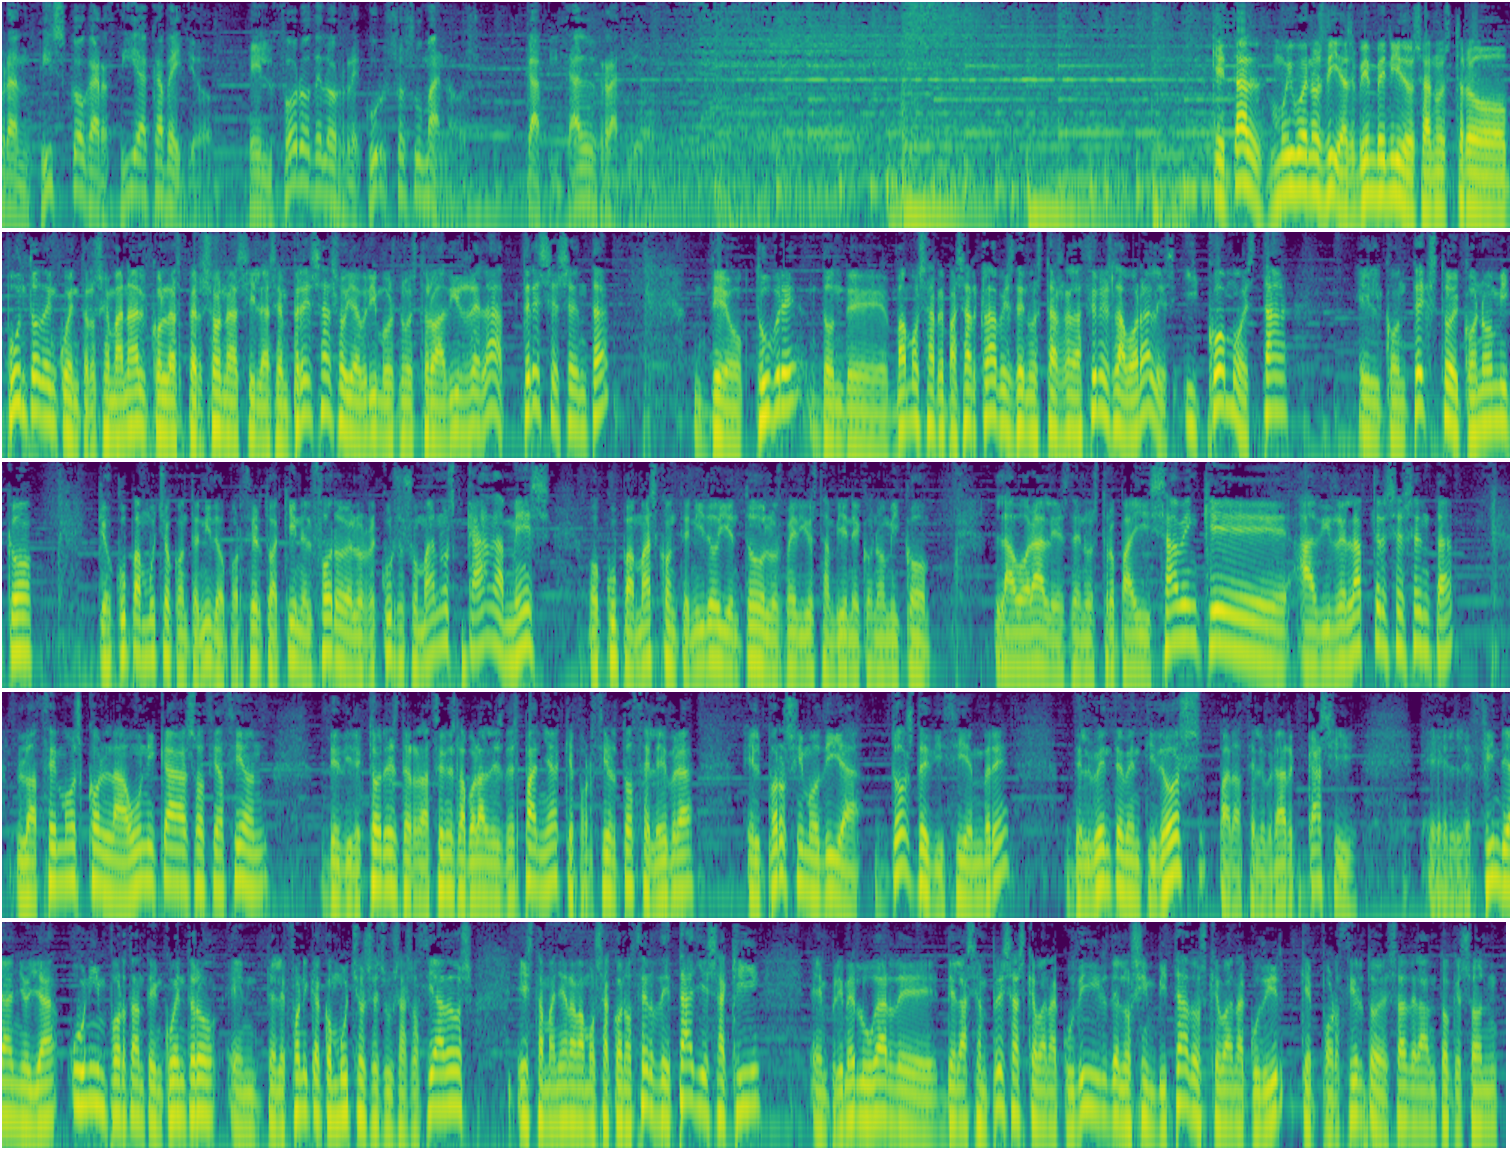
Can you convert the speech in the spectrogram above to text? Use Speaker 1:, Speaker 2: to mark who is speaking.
Speaker 1: Francisco García Cabello, el Foro de los Recursos Humanos, Capital Radio.
Speaker 2: ¿Qué tal? Muy buenos días, bienvenidos a nuestro punto de encuentro semanal con las personas y las empresas. Hoy abrimos nuestro Adirre Lab 360 de octubre, donde vamos a repasar claves de nuestras relaciones laborales y cómo está el contexto económico que ocupa mucho contenido. Por cierto, aquí en el Foro de los Recursos Humanos cada mes ocupa más contenido y en todos los medios también económico laborales de nuestro país. Saben que Adirrelab 360 lo hacemos con la única asociación de directores de relaciones laborales de España, que por cierto celebra el próximo día 2 de diciembre del 2022 para celebrar casi el fin de año ya, un importante encuentro en Telefónica con muchos de sus asociados. Esta mañana vamos a conocer detalles aquí, en primer lugar, de, de las empresas que van a acudir, de los invitados que van a acudir, que por cierto les adelanto que son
